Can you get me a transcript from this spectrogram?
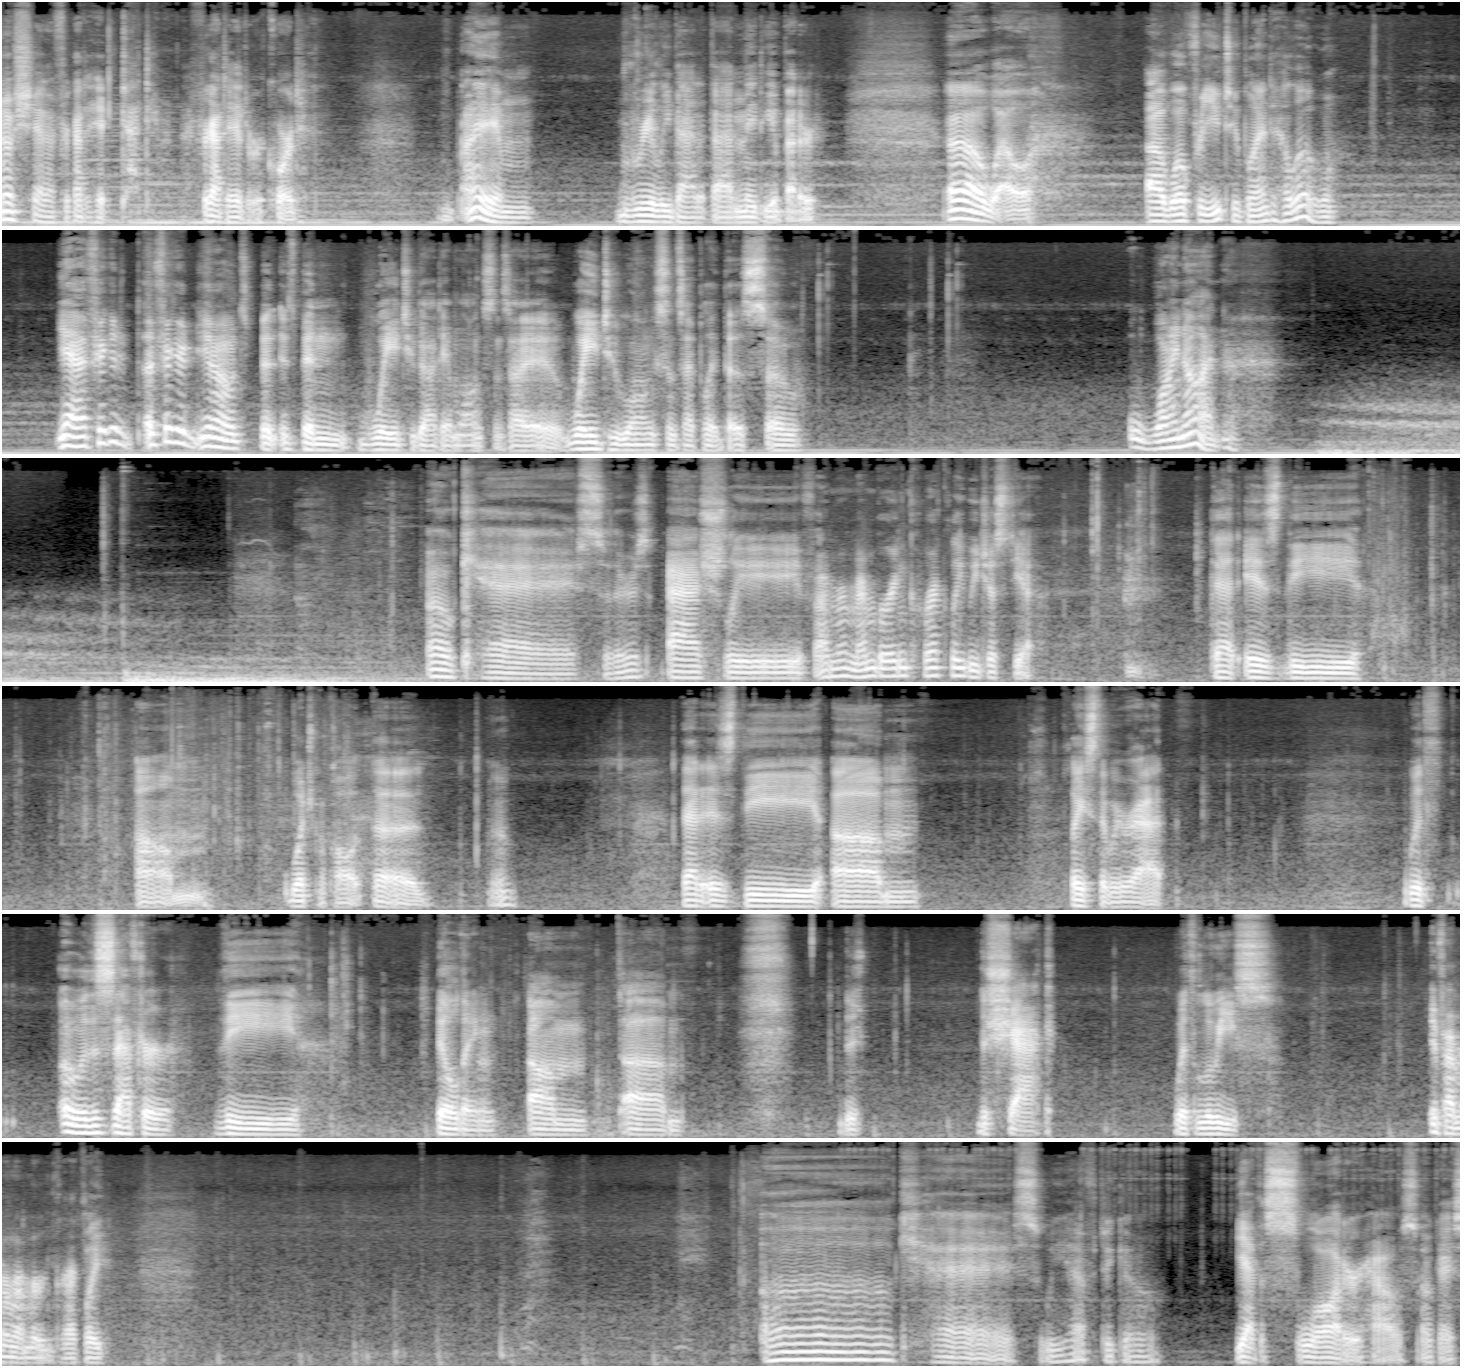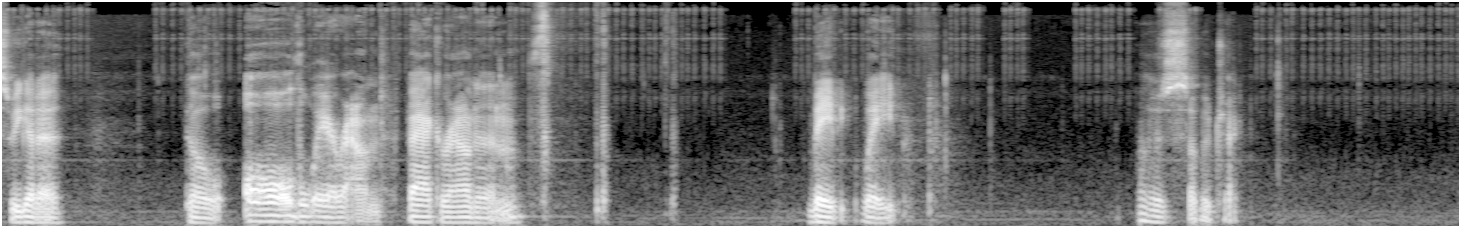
Oh shit, I forgot to hit. God damn it. I forgot to hit record. I am really bad at that. To get better. Oh, well. Uh, well, for YouTube land, hello. Yeah, I figured, I figured, you know, it's been, it's been way too goddamn long since I, way too long since I played this, so. Why not? Okay, so there's Ashley. If I'm remembering correctly, we just, yeah. That is the, um, what you call it the, oh, that is the, um, place that we were at. With, oh, this is after the building, um, um, the, the shack with Luis if I'm remembering correctly. Okay, so we have to go. Yeah, the slaughterhouse. Okay, so we gotta go all the way around, back around, and maybe wait. Oh, there's a sub-objective.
